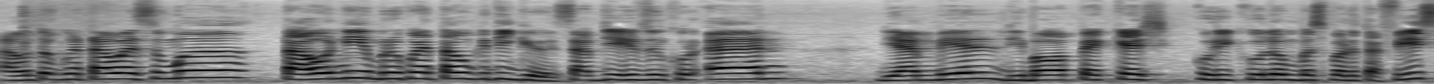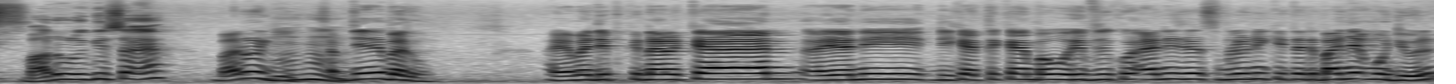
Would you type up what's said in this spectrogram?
Uh, untuk pengetahuan semua, tahun ini merupakan tahun ketiga subjek Hizul Quran diambil di bawah pakej kurikulum berseparuh tafiz. Baru lagi Ustaz ya? Baru lagi. Mm-hmm. Subjeknya baru. Yang mana diperkenalkan, yang ni dikatakan bahawa Hifzul Quran ni sebelum ni kita ada banyak modul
